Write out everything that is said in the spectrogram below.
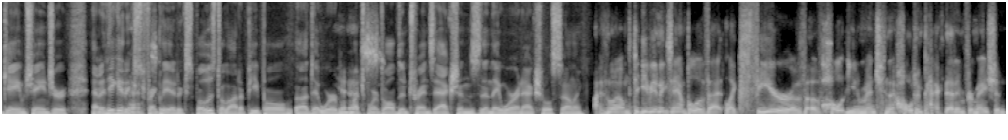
game changer. And I think it, ex- frankly, it exposed a lot of people uh, that were yes. much more involved in transactions than they were in actual selling. Well, to give you an example of that, like fear of, of hold, you mentioned that holding back that information,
